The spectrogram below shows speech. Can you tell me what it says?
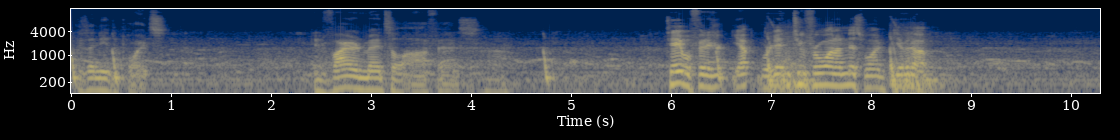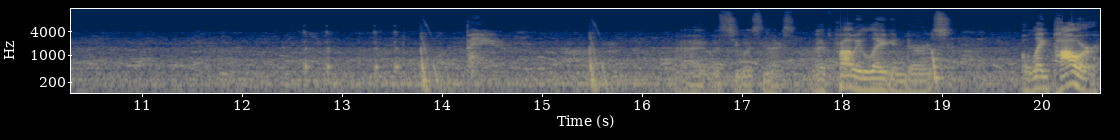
because I need the points. Environmental offense. Huh. Table finisher. Yep, we're getting two for one on this one. Give it up. Bam. Alright, let's see what's next. That's probably leg endurance. Oh, leg power.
